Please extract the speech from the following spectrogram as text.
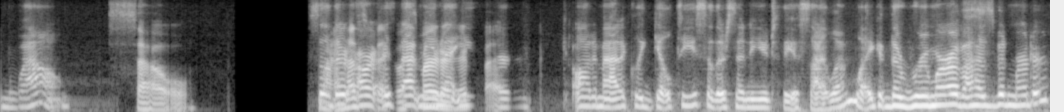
Wow. So. So there are. Is that mean that you but... are automatically guilty? So they're sending you to the asylum? Like the rumor of a husband murdered?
